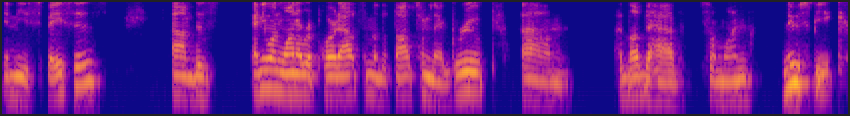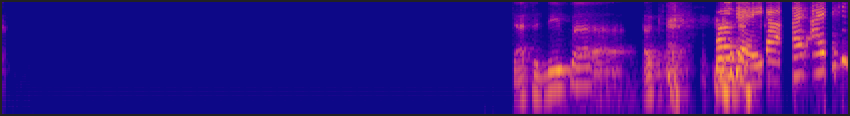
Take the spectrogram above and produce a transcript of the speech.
in these spaces? Um, does anyone want to report out some of the thoughts from their group? Um, I'd love to have someone new speak. Dr. Deepa, okay. okay yeah I, I can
